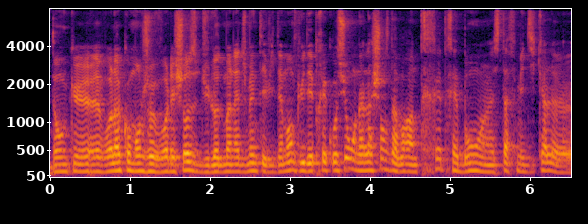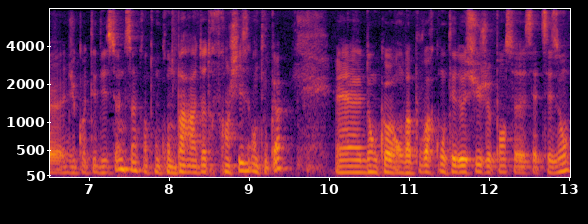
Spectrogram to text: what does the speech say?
Donc euh, voilà comment je vois les choses, du load management évidemment, puis des précautions. On a la chance d'avoir un très très bon euh, staff médical euh, du côté des Suns, hein, quand on compare à d'autres franchises en tout cas. donc on va pouvoir compter dessus, je pense, cette saison.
